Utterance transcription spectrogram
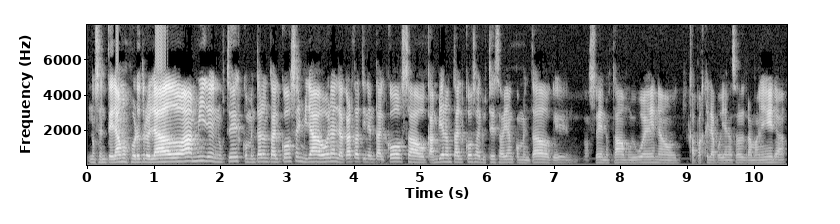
nos enteramos por otro lado, ah, miren, ustedes comentaron tal cosa y mirá, ahora en la carta tienen tal cosa, o cambiaron tal cosa que ustedes habían comentado que, no sé, no estaba muy buena, o capaz que la podían hacer de otra manera.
